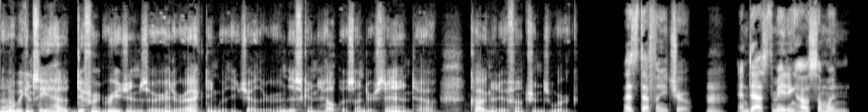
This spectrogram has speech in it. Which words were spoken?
Uh, we can see how different regions are interacting with each other, and this can help us understand how cognitive functions work. That's definitely true. Hmm. And estimating how someone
